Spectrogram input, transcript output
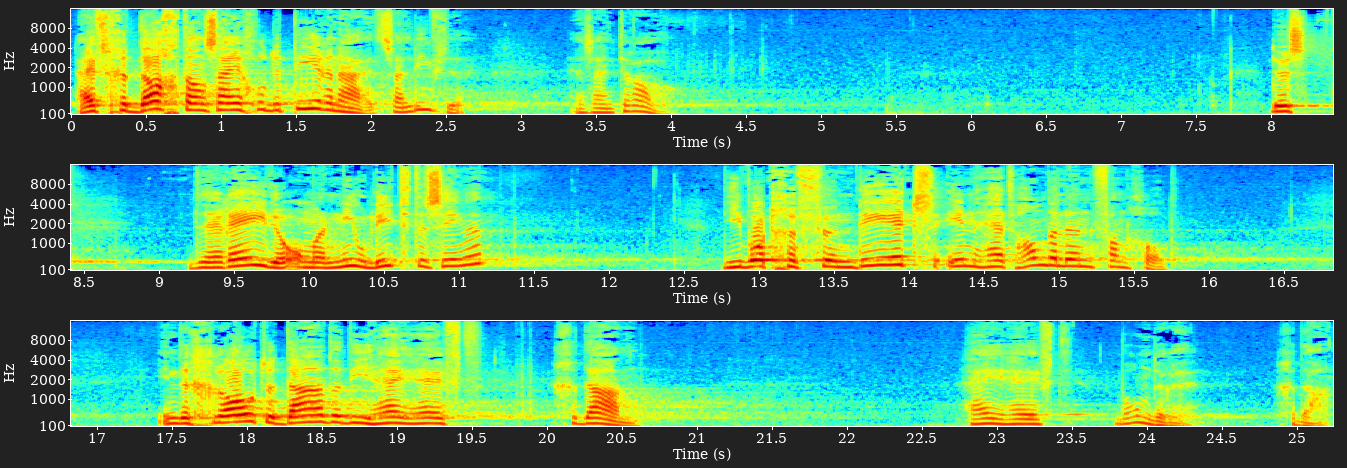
Hij heeft gedacht aan zijn goede tierenheid, zijn liefde en zijn trouw. Dus de reden om een nieuw lied te zingen, die wordt gefundeerd in het handelen van God. In de grote daden die Hij heeft gedaan. Hij heeft wonderen gedaan.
